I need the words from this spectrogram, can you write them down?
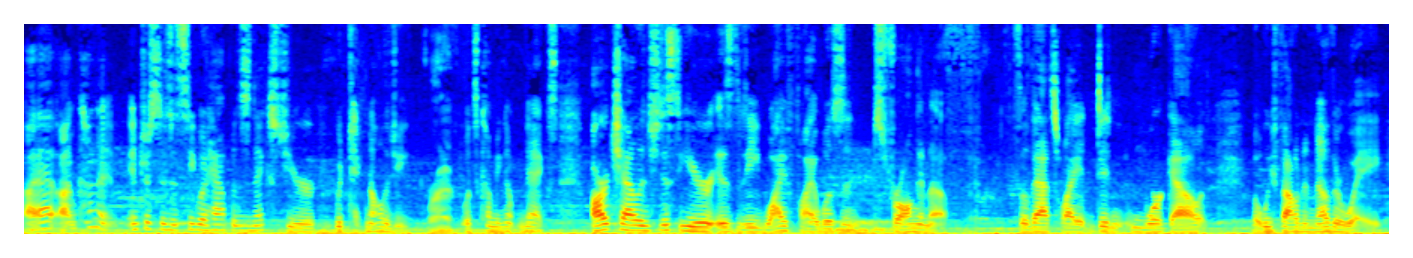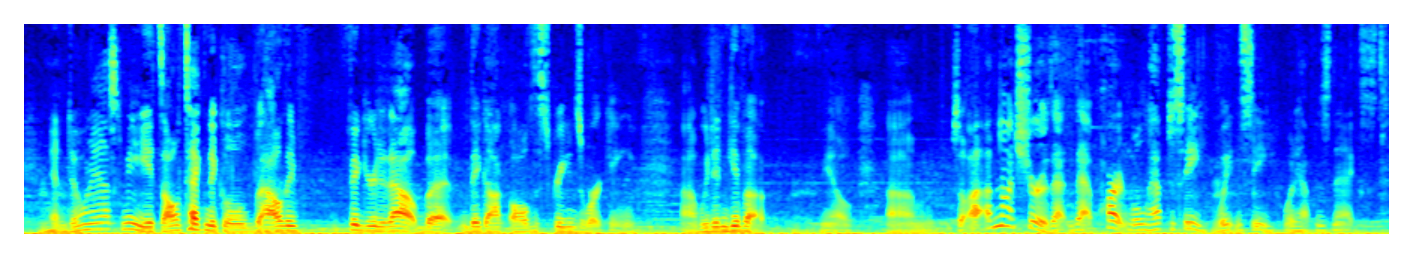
I, am kind of interested to see what happens next year with technology. Right. What's coming up next? Our challenge this year is the Wi-Fi wasn't strong enough so that's why it didn't work out. But we found another way. Mm. And don't ask me, it's all technical how they figured it out, but they got all the screens working. Uh, we didn't give up, you know. Um, so I, am not sure that that part we'll have to see, wait and see what happens next.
